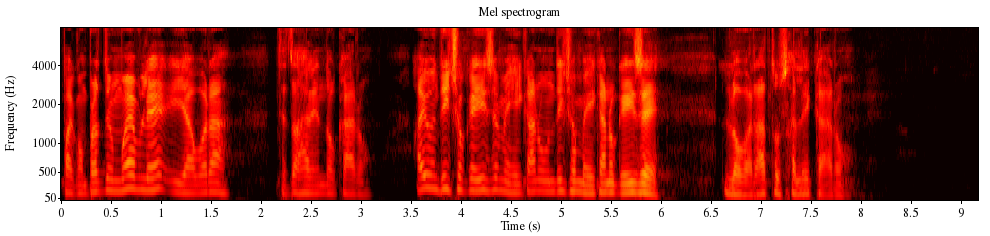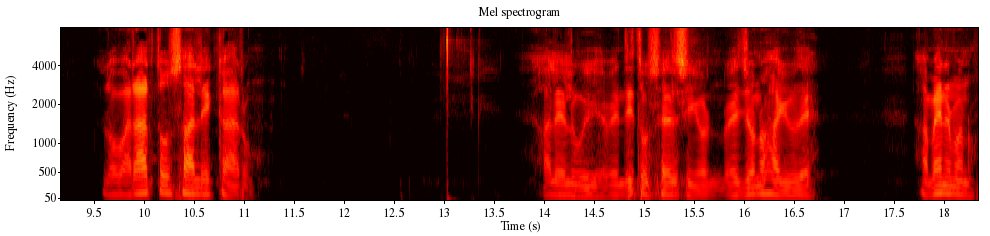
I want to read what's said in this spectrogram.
para comprarte un mueble y ahora te está saliendo caro. Hay un dicho que dice mexicano, un dicho mexicano que dice, lo barato sale caro. Lo barato sale caro. Aleluya, bendito sea el Señor. Dios nos ayude. Amén, hermano.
